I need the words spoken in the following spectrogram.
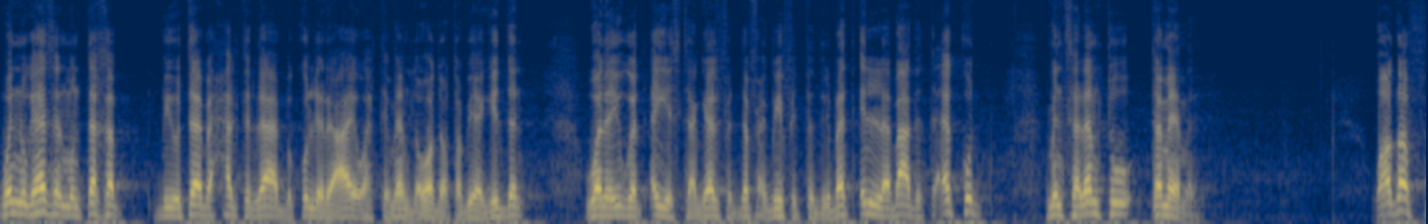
وإنه جهاز المنتخب بيتابع حالة اللاعب بكل رعاية واهتمام ده وضع طبيعي جدا ولا يوجد أي استعجال في الدفع به في التدريبات إلا بعد التأكد من سلامته تماما. وأضاف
